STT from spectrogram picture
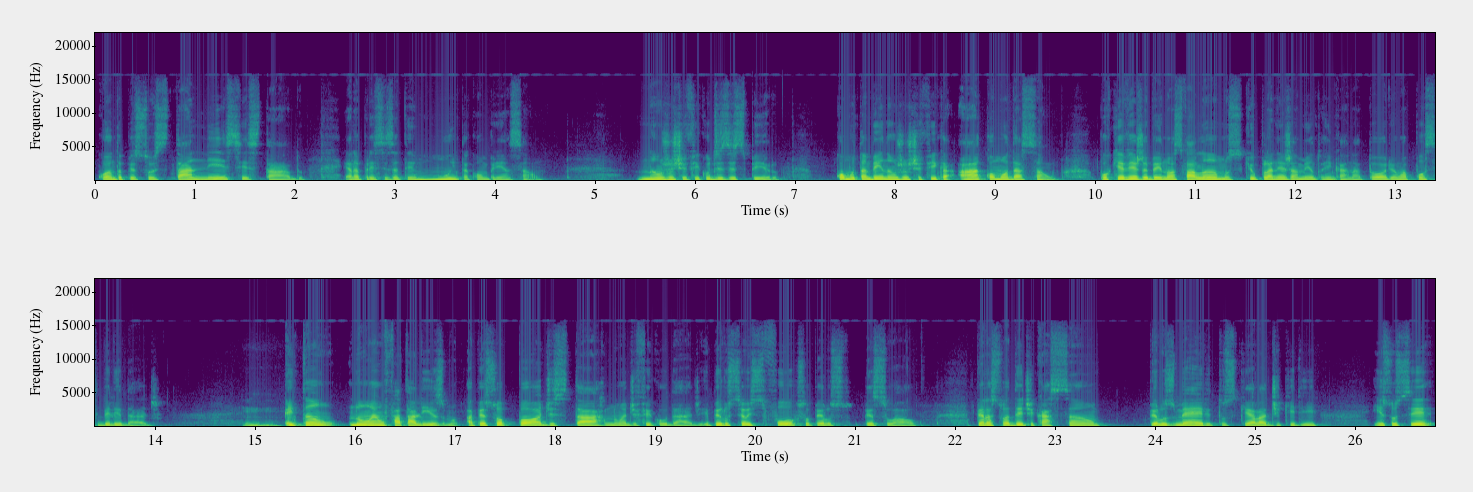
quando a pessoa está nesse estado, ela precisa ter muita compreensão. Não justifica o desespero, como também não justifica a acomodação. Porque, veja bem, nós falamos que o planejamento reencarnatório é uma possibilidade. Uhum. Então, não é um fatalismo. A pessoa pode estar numa dificuldade e, pelo seu esforço pelo pessoal, pela sua dedicação, pelos méritos que ela adquirir, isso ser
